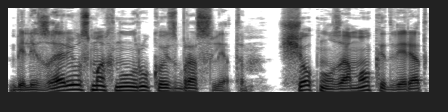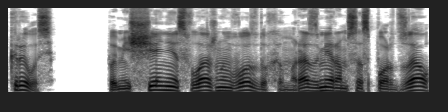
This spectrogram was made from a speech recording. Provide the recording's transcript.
Белизариус махнул рукой с браслетом. Щелкнул замок, и дверь открылась. Помещение с влажным воздухом, размером со спортзал,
